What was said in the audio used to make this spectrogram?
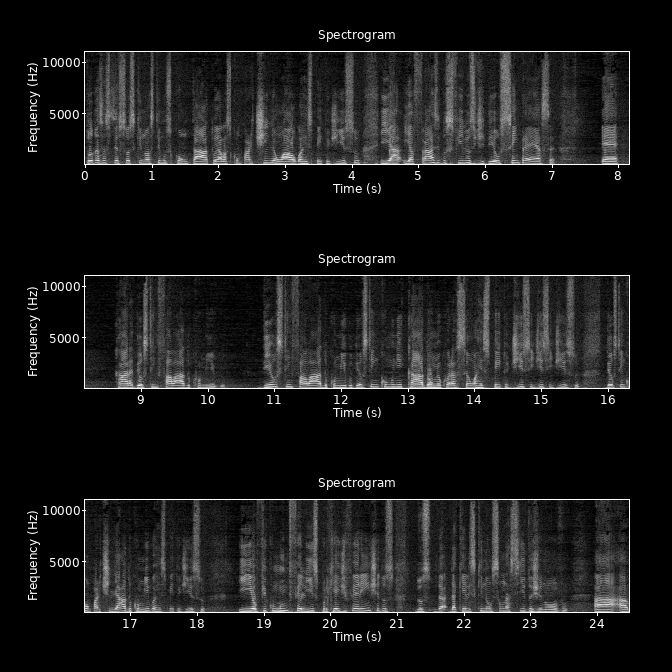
todas as pessoas que nós temos contato, elas compartilham algo a respeito disso, e a, e a frase dos filhos de Deus sempre é essa: é cara, Deus tem falado comigo. Deus tem falado comigo, Deus tem comunicado ao meu coração a respeito disso e disso e disso. Deus tem compartilhado comigo a respeito disso. E eu fico muito feliz porque é diferente dos, dos da, daqueles que não são nascidos de novo. A, a,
